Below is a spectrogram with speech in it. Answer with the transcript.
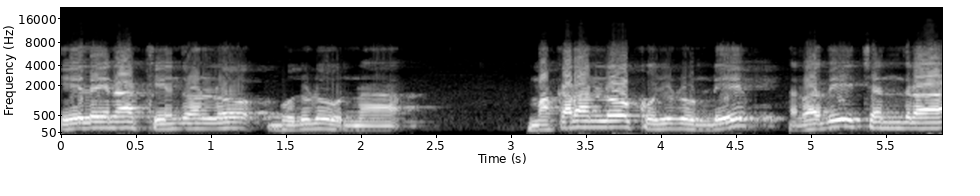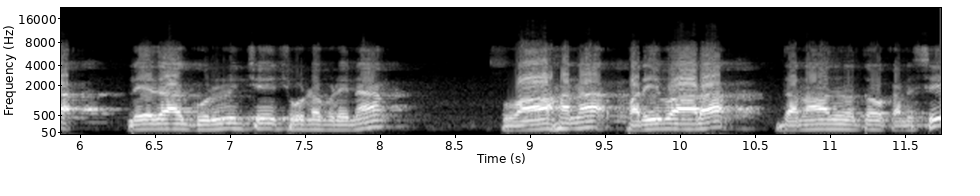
ఏదైనా కేంద్రంలో బుధుడు ఉన్న మకరంలో కుజుడు ఉండి రవి చంద్ర లేదా గురు నుంచే చూడబడిన వాహన పరివార ధనాదులతో కలిసి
